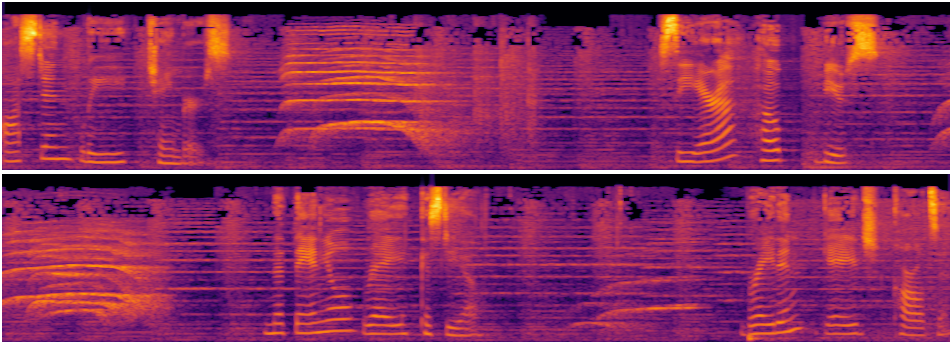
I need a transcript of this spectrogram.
Austin Lee Chambers. Sierra Hope Buse. Nathaniel Ray Castillo. Braden Gage Carlton.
